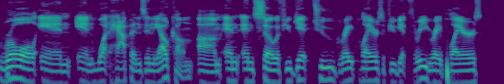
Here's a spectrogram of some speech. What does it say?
role in in what happens in the outcome. Um, and and so if you get two great players, if you get three great players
